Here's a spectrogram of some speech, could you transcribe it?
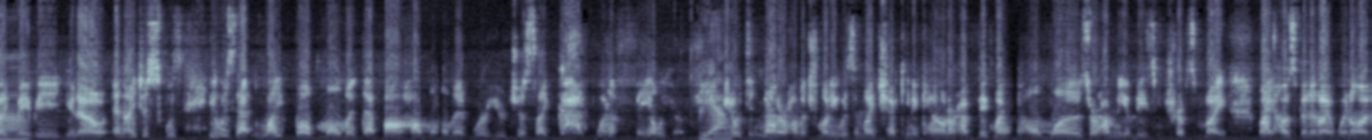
like, maybe, you know, and I just was, it was that light bulb moment, that aha moment where you're just like, God, what a failure. Yeah. You know, it didn't matter how much money was in my checking account or how big my home was or how many amazing trips my, my husband and I went on.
